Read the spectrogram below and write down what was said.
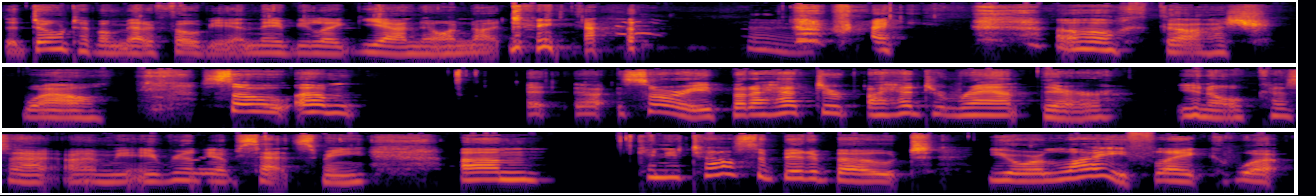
that don't have emetophobia, and they'd be like, "Yeah, no, I'm not doing that." Oh. right? Oh gosh, wow. So, um, uh, uh, sorry, but I had to I had to rant there, you know, because I I mean it really upsets me. Um, can you tell us a bit about your life? Like, what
